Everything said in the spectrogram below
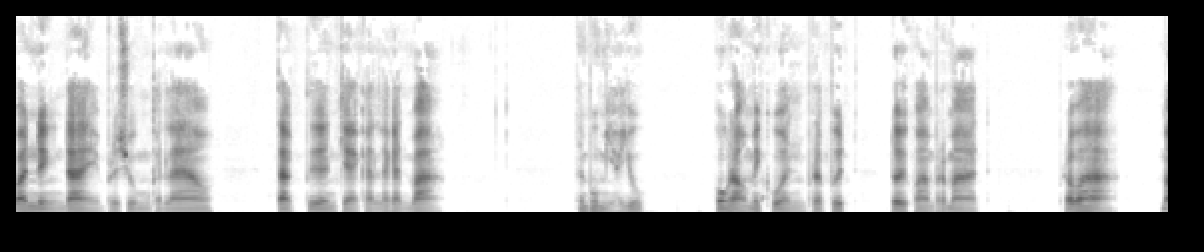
วันหนึ่งได้ประชุมกันแล้ว ตักเตือนแก่กันและกันว่า ท่านผู้มีอายุ พวกเราไม่ควรประพฤติโดยความประมาท เพราะว่าม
